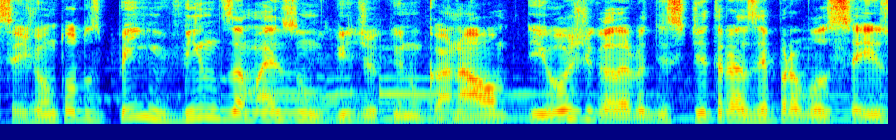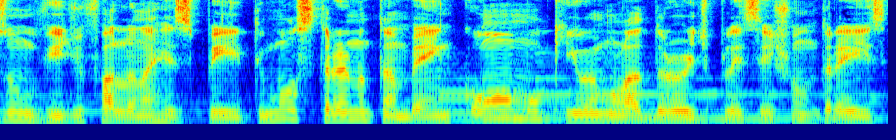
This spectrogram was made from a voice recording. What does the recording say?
Sejam todos bem-vindos a mais um vídeo aqui no canal e hoje galera eu decidi trazer para vocês um vídeo falando a respeito e mostrando também como que o emulador de Playstation 3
